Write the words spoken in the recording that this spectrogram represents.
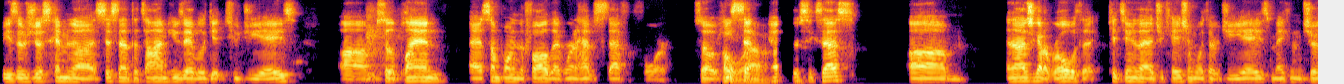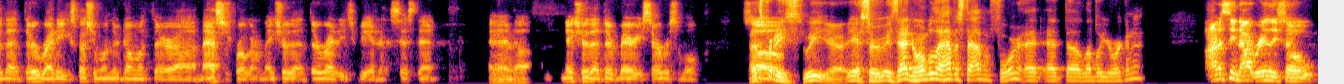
because it was just him and an assistant at the time. He was able to get two GAs. Um, so the plan at some point in the fall that we're gonna have a staff of four. So he oh, set wow. up for success. Um, and I just got to roll with it. Continue the education with our GAs, making sure that they're ready, especially when they're done with their uh, master's program. Make sure that they're ready to be an assistant and uh, make sure that they're very serviceable. So, That's pretty sweet. Yeah. Yeah. So is that normal to have a staff of four at, at the level you're working at? Honestly, not really. So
